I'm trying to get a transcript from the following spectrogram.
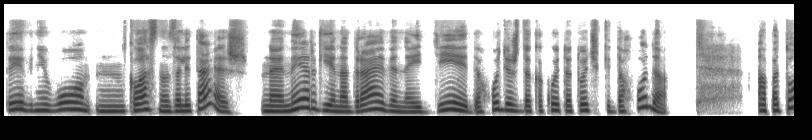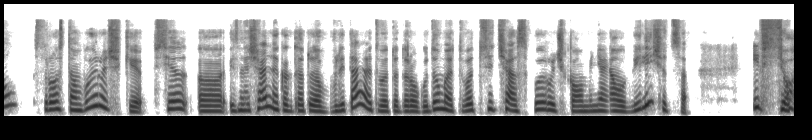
Ты в него м, классно залетаешь на энергии, на драйве, на идее, доходишь до какой-то точки дохода, а потом с ростом выручки все э, изначально, когда туда влетают в эту дорогу, думают, вот сейчас выручка у меня увеличится, и все,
